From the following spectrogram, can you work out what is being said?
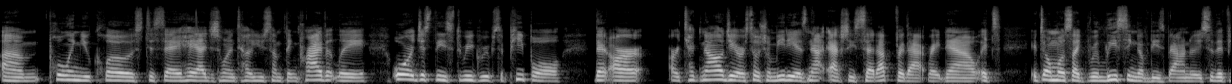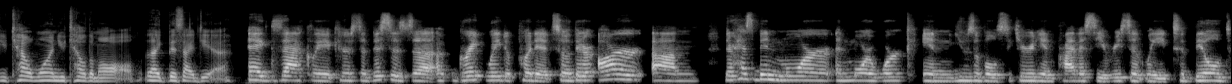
um, pulling you close to say, "Hey, I just want to tell you something privately," or just these three groups of people that are our technology or social media is not actually set up for that right now. It's it's almost like releasing of these boundaries so that if you tell one, you tell them all, like this idea. Exactly, Kirsten. This is a, great way to put it. So there are um, there has been more and more work in usable security and privacy recently to build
